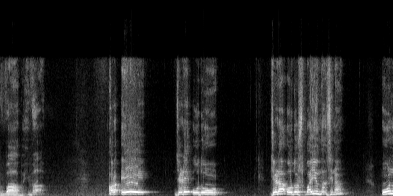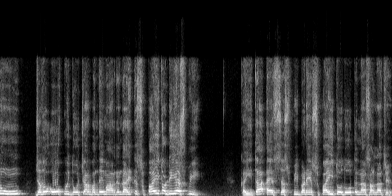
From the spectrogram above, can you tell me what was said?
ਵਾਹ ਬਈ ਵਾਹ। ਔਰ ਇਹ ਜਿਹੜੇ ਉਦੋਂ, ਜਿਹੜਾ ਉਦੋਂ ਸਿਪਾਹੀ ਹੁੰਦਾ ਸੀ ਨਾ, ਉਹਨੂੰ ਜਦੋਂ ਉਹ ਕੋਈ ਦੋ ਚਾਰ ਬੰਦੇ ਮਾਰ ਦਿੰਦਾ ਸੀ ਤੇ ਸਿਪਾਹੀ ਤੋਂ ਡੀਐਸਪੀ ਕਈ ਤਾਂ ਐਸਐਸਪੀ ਬਣੇ ਸਿਪਾਹੀ ਤੋਂ ਦੋ ਤਿੰਨਾਂ ਸਾਲਾਂ 'ਚ।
